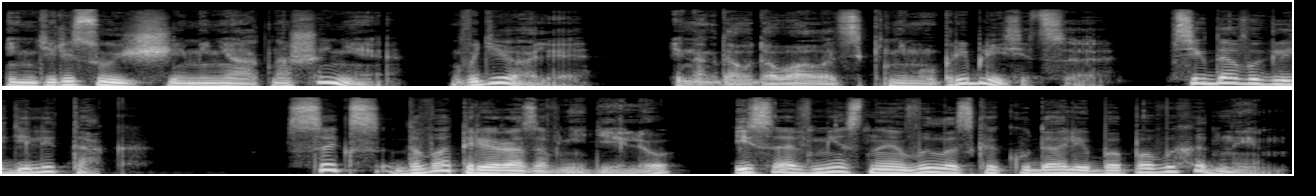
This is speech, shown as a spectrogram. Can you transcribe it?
интересующие меня отношения, в идеале, иногда удавалось к нему приблизиться, всегда выглядели так. Секс два-три раза в неделю и совместная вылазка куда-либо по выходным.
